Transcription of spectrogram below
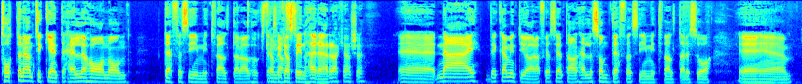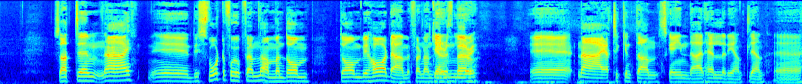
Tottenham tycker jag inte heller har någon defensiv mittfältare av högsta Kan vi klass. kasta in Herrera kanske? Eh, nej, det kan vi inte göra för jag ser inte han heller som defensiv mittfältare så. Eh, så att eh, nej, eh, det är svårt att få ihop fem namn men de, de vi har där med Fernandinho. Gareth Barry? Eh, nej, jag tycker inte han ska in där heller egentligen. Eh,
